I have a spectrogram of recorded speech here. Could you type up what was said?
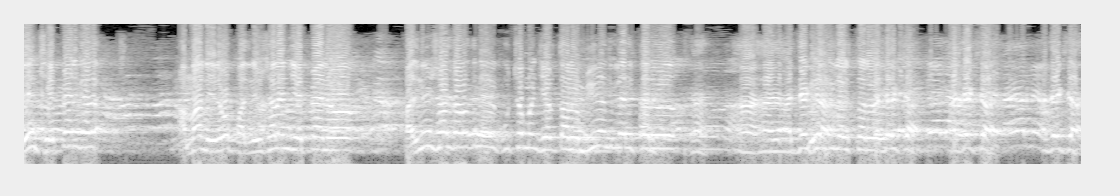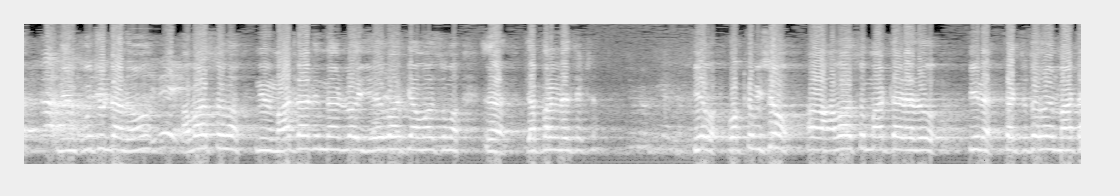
నేను చెప్పాను కదా. అమ్మా నేను పది నిమిషాలని చెప్పాను. పది నిమిషాల తర్వాత నేను కూర్చోమని చెప్తాను. మీరు ఎందుకు లేస్తారు? అధ్యక్ష? అధ్యక్ష. అధ్యక్ష నేను కూర్చుంటాను. అవాస్తవం నేను మాట్లాడిన దాంట్లో ఏ వాక్య అవాస్తవం చెప్పనండి అధ్యక్ష. ఏ ఒక్క విషయం ఆ, అవాస్తవం మాట్లాడారు. ఈయన ఖచ్చితమైన మాట.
